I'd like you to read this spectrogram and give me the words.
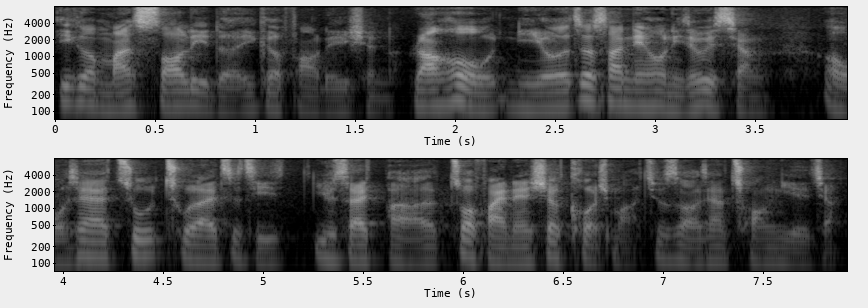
一个蛮 solid 的一个 foundation 了然后你有了这三年后，你就会想。哦，我现在出出来自己又在啊、呃做 financial coach 嘛，就是好像创业这样，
